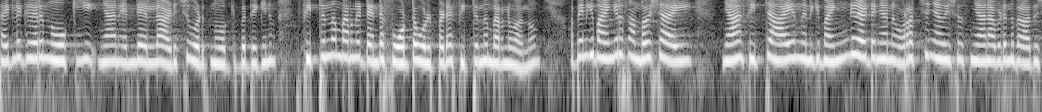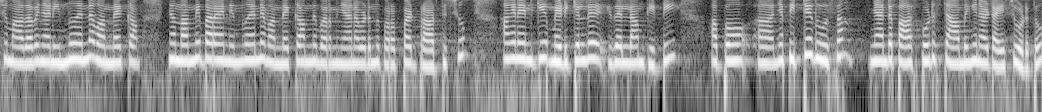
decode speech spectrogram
സൈറ്റിൽ കയറി നോക്കി ഞാൻ എന്റെ എല്ലാം അടിച്ചു കൊടുത്ത് നോക്കിയപ്പോഴത്തേക്കിനും ഫിറ്റ് എന്നും പറഞ്ഞിട്ട് എന്റെ ഫോട്ടോ ഉൾപ്പെടെ ഫിറ്റ് എന്നും പറഞ്ഞ് വന്നു. അപ്പോൾ എനിക്ക് ഭയങ്കര സന്തോഷമായി ഞാൻ ഫിറ്റ് ആയെന്ന് എനിക്ക് ഭയങ്കരമായിട്ട് ഞാൻ ഉറച്ച് ഞാൻ വിശ്വസിച്ച് ഞാൻ അവിടെ അവിടുന്ന് പ്രാർത്ഥിച്ചു മാതാവ് ഞാൻ ഇന്ന് തന്നെ വന്നേക്കാം. ഞാൻ നന്ദി പറയാൻ ഇന്ന് തന്നെ വന്നേക്കാം എന്ന് പറഞ്ഞ് ഞാൻ അവിടുന്ന് നിന്ന് പുറപ്പായിട്ട് പ്രാർത്ഥിച്ചു. അങ്ങനെ എനിക്ക് മെഡിക്കലിന്റെ ഇതെല്ലാം കിട്ടി. അപ്പോൾ ഞാൻ പിറ്റേ ദിവസം ഞാൻ എന്റെ പാസ്പോർട്ട് സ്റ്റാമ്പിങ്ങിനായിട്ട് അയച്ചു കൊടുത്തു.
